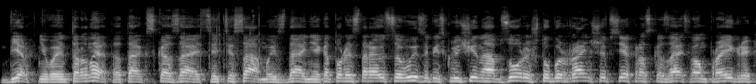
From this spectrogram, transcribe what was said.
верхнего интернета, так сказать, те самые издания, которые стараются выцепить ключи на обзоры, чтобы раньше всех рассказать вам про игры,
